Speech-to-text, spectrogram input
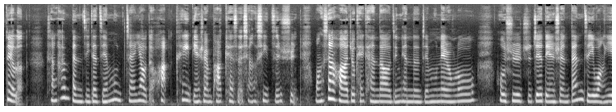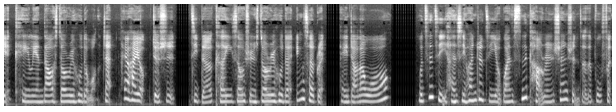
对了，想看本集的节目摘要的话，可以点选 Podcast 的详细资讯，往下滑就可以看到今天的节目内容喽。或是直接点选单集网页，可以连到 Storyhood 的网站。还有还有，就是记得可以搜寻 Storyhood 的 Instagram，可以找到我哦。我自己很喜欢这集有关思考人生选择的部分，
